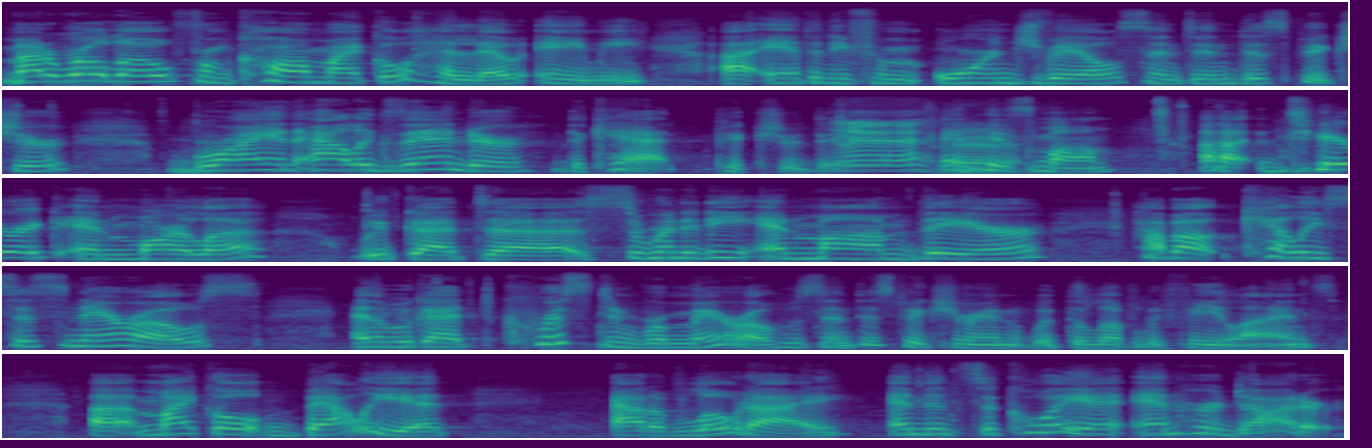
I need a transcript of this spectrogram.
Matarolo from Carmichael. Hello, Amy. Uh, Anthony from Orangevale sent in this picture. Brian Alexander, the cat pictured there, Eh. and his mom. Uh, Derek and Marla. We've got uh, Serenity and mom there. How about Kelly Cisneros? And then we've got Kristen Romero, who sent this picture in with the lovely felines. Uh, Michael Balliet out of Lodi, and then Sequoia and her daughter.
